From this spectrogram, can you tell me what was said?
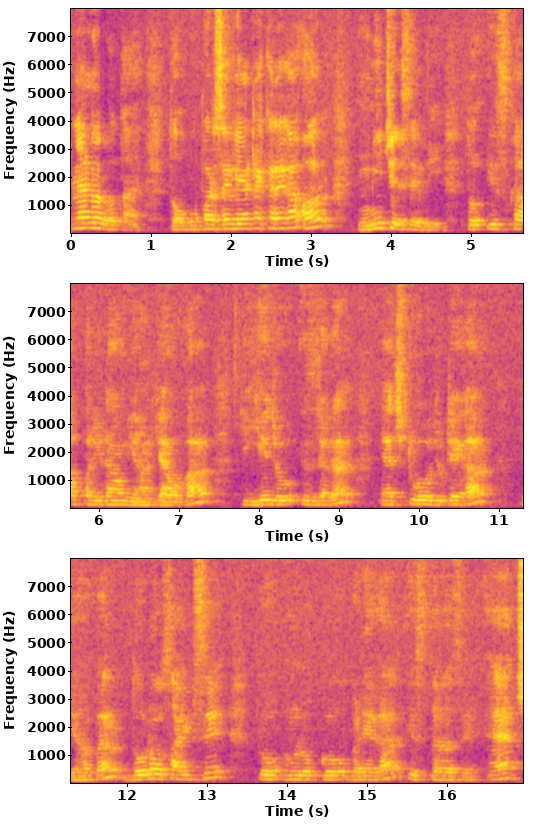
प्लानर होता है। तो ऊपर से भी अटैक करेगा और नीचे से भी। तो इसका परिणाम यहाँ क्या होगा कि ये जो इस जगह H2O जुटेगा, यहाँ पर दोनों साइड से तो हम लोग को बनेगा इस तरह से एच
